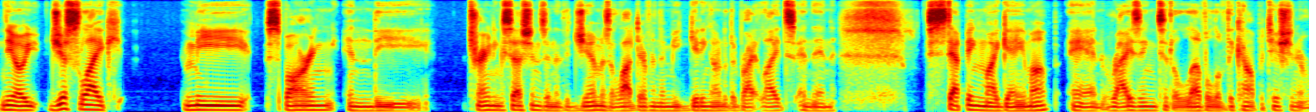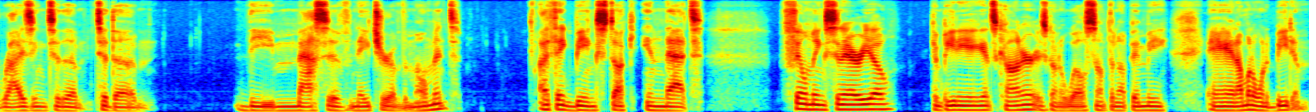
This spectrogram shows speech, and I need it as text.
you know, just like me sparring in the training sessions and at the gym is a lot different than me getting under the bright lights and then stepping my game up and rising to the level of the competition and rising to the to the the massive nature of the moment. I think being stuck in that filming scenario, competing against Conor, is going to well something up in me, and I'm going to want to beat him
